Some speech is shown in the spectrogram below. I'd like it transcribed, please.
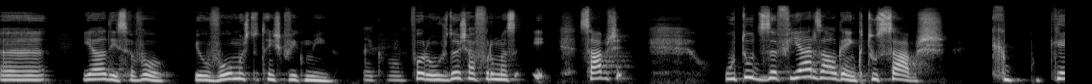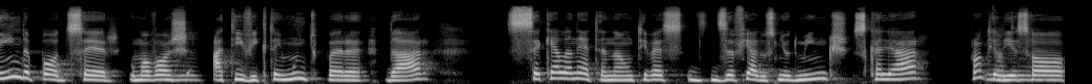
Uh, e ela disse: Avô, eu vou, mas tu tens que vir comigo. Ai, que. Foram os dois à formação. E, sabes, o tu desafiares alguém que tu sabes que, que ainda pode ser uma voz uhum. ativa e que tem muito para dar, se aquela neta não tivesse desafiado o Senhor Domingos, se calhar, pronto, ele ia só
